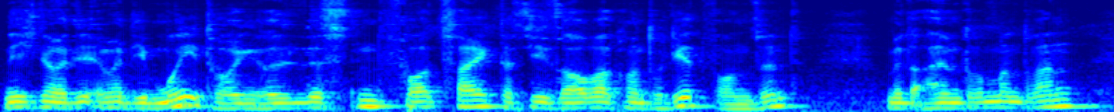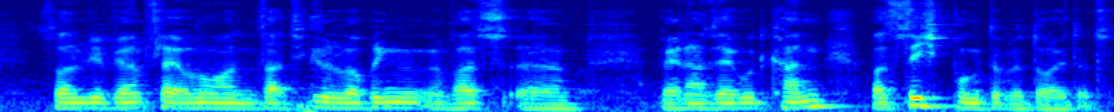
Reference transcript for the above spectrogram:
nicht nur die, immer die Monitoring-Listen vorzeigt, dass die sauber kontrolliert worden sind, mit allem drum und dran, sondern wir werden vielleicht auch nochmal einen Artikel überbringen, was äh, Werner sehr gut kann, was Sichtpunkte bedeutet.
